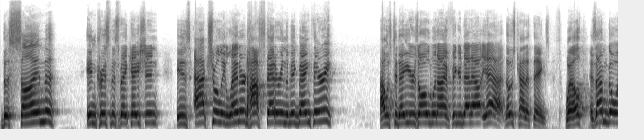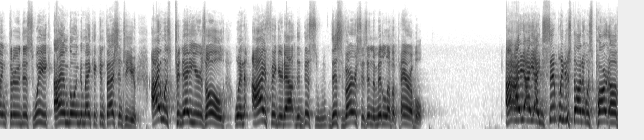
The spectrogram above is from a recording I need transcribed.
the son in Christmas vacation is actually Leonard Hofstadter in the Big Bang Theory. I was today years old when I figured that out. Yeah, those kind of things. Well, as I'm going through this week, I am going to make a confession to you. I was today years old when I figured out that this, this verse is in the middle of a parable. I, I, I simply just thought it was part of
